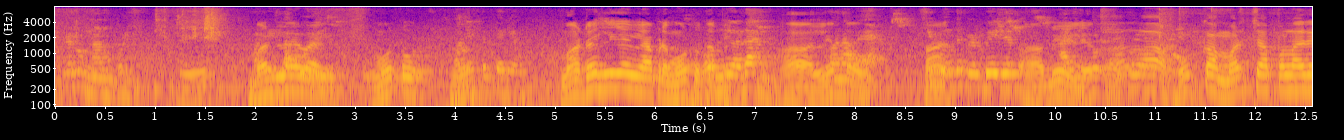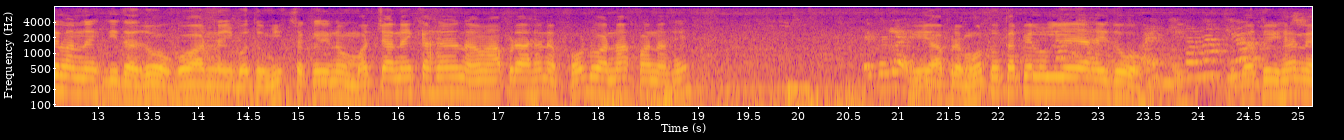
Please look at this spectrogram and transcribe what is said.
કેટલું નાનું પડશે બદલાવાય મોટું? મઢે લઈ આવી આપણે મોટું તપે? હા લેતો હા. બે લેતો. હુક્કા મરચા પલાળેલા નાખી દીધા. જો ગોવાર ને એ બધું મિક્સ કરીને મરચા નાખ્યા છે ને હવે આપણે છે ને ફોડવા નાખવાના છે એ આપણે મોટું તપેલું લઈ આવ્યા છે જો. બધું છે ને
